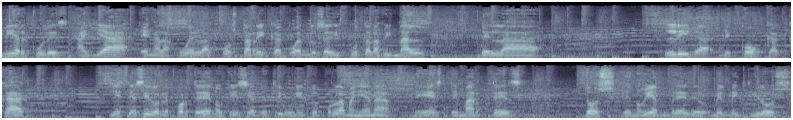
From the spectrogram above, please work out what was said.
miércoles allá en Alajuela, Costa Rica, cuando se disputa la final de la Liga de CONCACAF. Y este ha sido el reporte de noticias de Tribunito por la mañana de este martes 2 de noviembre de 2022.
